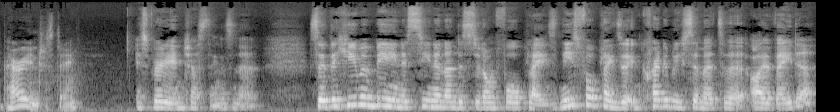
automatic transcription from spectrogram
Very interesting. It's really interesting, isn't it? So the human being is seen and understood on four planes, and these four planes are incredibly similar to the Ayurveda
